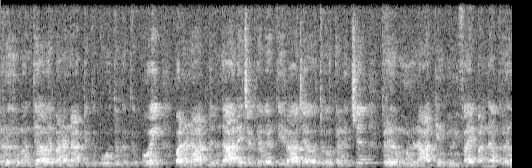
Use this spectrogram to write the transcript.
பிறகு வந்து அவர் வடநாட்டுக்கு போர்த்துடுக்கு போய் வடநாட்டில இருந்து ஆரிய சக்கரவர்த்தி ராஜாவை தோற்கடிச்சு பிறகு முழு நாட்டையும் யூனிஃபை பண்ண பிறகு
